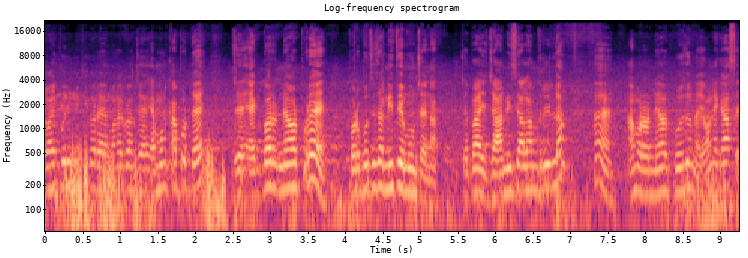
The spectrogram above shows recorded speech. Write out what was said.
জয়পুরি বিক্রি করে, মনে করেন যে এমন কাপড় দেয় যে একবার নেওয়ার পরে পরবর্তীতে আর নিতে মন চায় না। যে ভাই, যা নিছি আলহামদুলিল্লাহ হ্যাঁ আমার আর নেওয়ার প্রয়োজন নাই। অনেকে আছে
